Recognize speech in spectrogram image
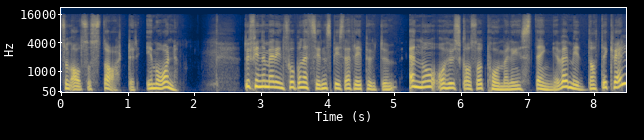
som altså starter i morgen. Du finner mer info på nettsiden spisdegfri.no, og husk altså at påmelding stenger ved midnatt i kveld,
